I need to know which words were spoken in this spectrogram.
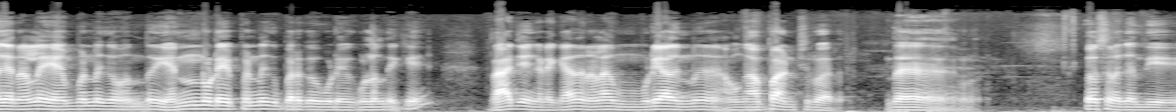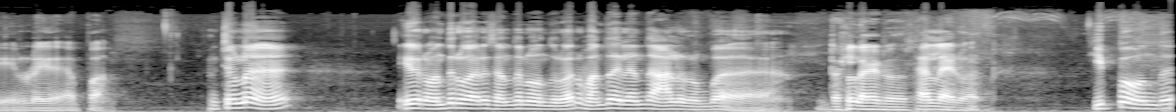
அதனால் என் பெண்ணுக்கு வந்து என்னுடைய பெண்ணுக்கு பிறக்கக்கூடிய குழந்தைக்கு ராஜ்யம் கிடைக்காது அதனால் முடியாதுன்னு அவங்க அப்பா அனுப்பிச்சிடுவார் இந்த யோசனகந்தியினுடைய அப்பா. சொன்ன இவர் வந்துடுவார் சந்தனம் வந்துடுவார் வந்ததுலேருந்து ஆள் ரொம்ப டல் ஆகிடுவார் டல் ஆகிடுவார் இப்போ வந்து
